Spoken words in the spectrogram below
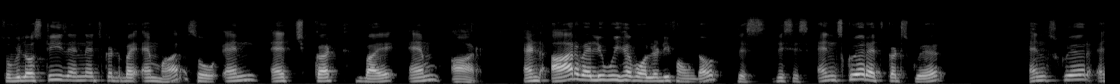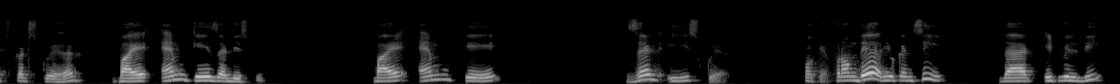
So velocity is nh cut by mr. So nh cut by mr. And r value we have already found out this. This is n square h cut square, n square h cut square by mk z square by mk ze square. Okay, from there you can see that it will be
